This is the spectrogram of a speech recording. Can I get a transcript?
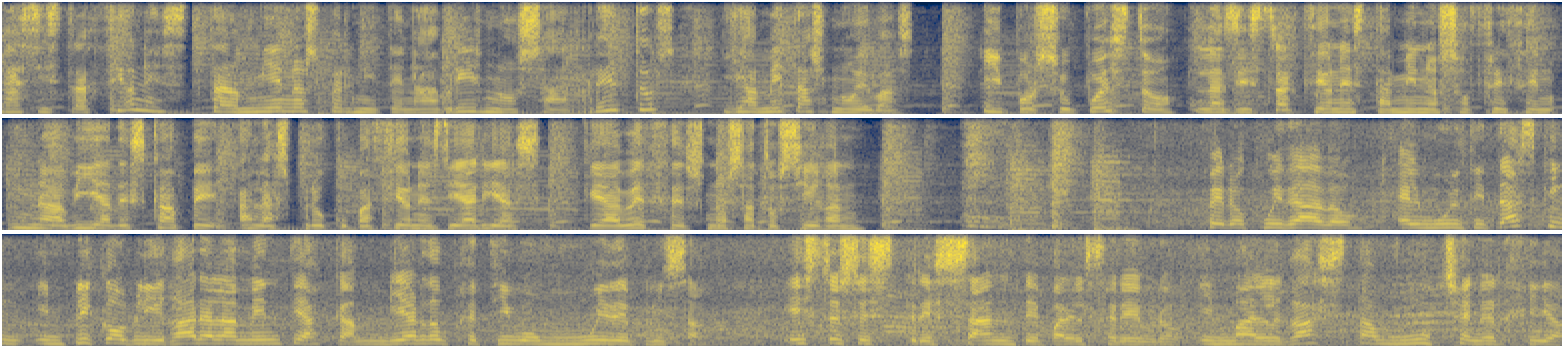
Las distracciones también nos permiten abrirnos a retos y a metas nuevas. Y por supuesto, las distracciones también nos ofrecen una vía de escape a las preocupaciones diarias que a veces nos atosigan. Pero cuidado, el multitasking implica obligar a la mente a cambiar de objetivo muy deprisa. Esto es estresante para el cerebro y malgasta mucha energía.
